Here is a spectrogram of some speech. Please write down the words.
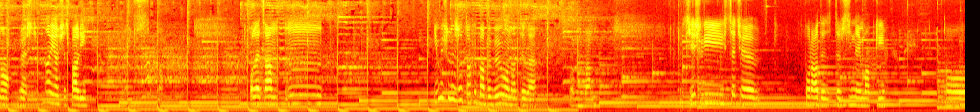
No, wreszcie. No i on się spali. Więc no. Polecam. Mm. I myślę, że to chyba by było na tyle. Powiem wam. Więc jeśli chcecie porady też z innej mapki, to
